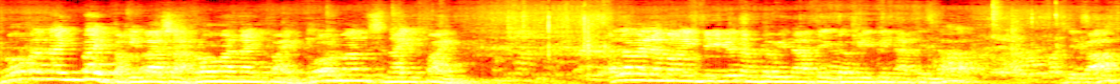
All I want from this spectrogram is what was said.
Roma 9.5, pakibasa. Roma 9.5. Romans 9.5. Alam mo namang hindi yun ang gawin natin, gamitin natin lahat. Di ba?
